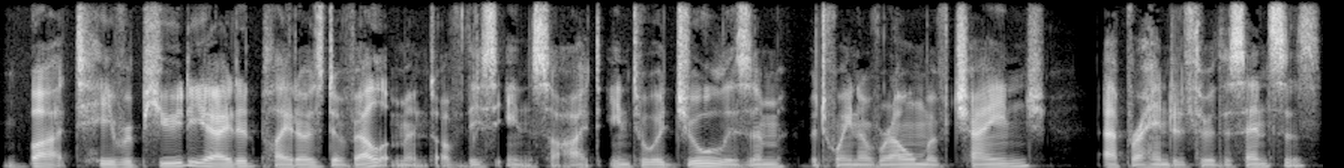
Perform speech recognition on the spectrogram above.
But he repudiated Plato's development of this insight into a dualism between a realm of change, apprehended through the senses,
